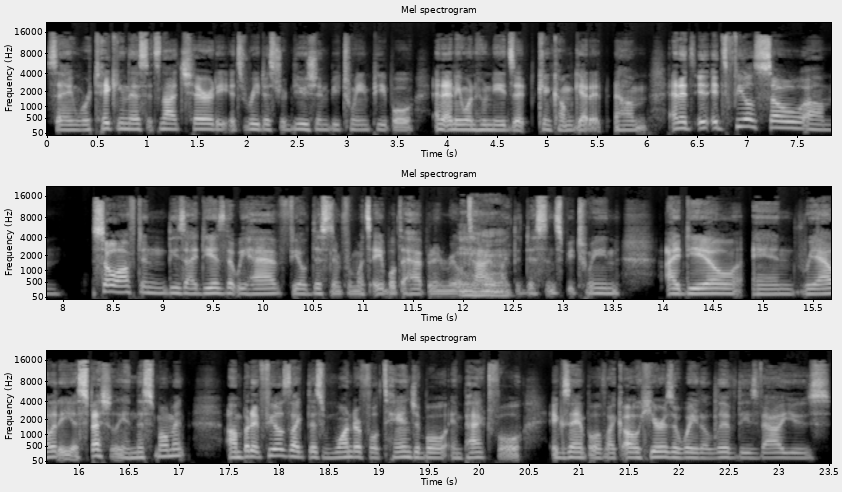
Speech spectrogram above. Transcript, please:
saying we're taking this. It's not charity it's redistribution between people and anyone who needs it can come get it. Um and it it, it feels so um so often these ideas that we have feel distant from what's able to happen in real time, Mhm. like the distance between ideal and reality, especially in this moment. Um, but it feels like this wonderful, tangible, impactful example of like, oh, here's a way to live these values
